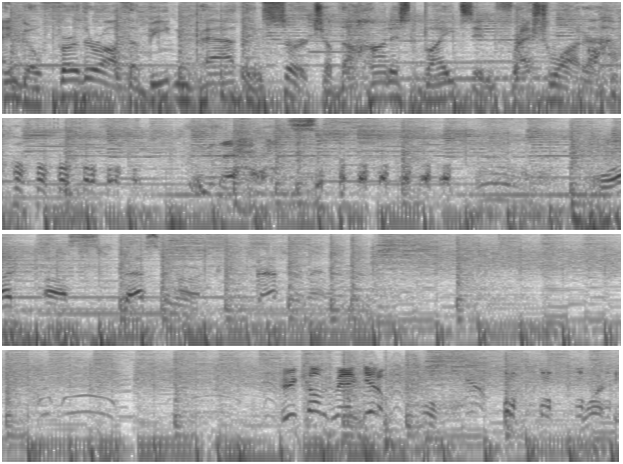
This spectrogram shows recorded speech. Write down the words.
and go further off the beaten path in search of the hottest bites in fresh water. Look at that. what a specimen. Specimen. Here he comes, man. Get him. What a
